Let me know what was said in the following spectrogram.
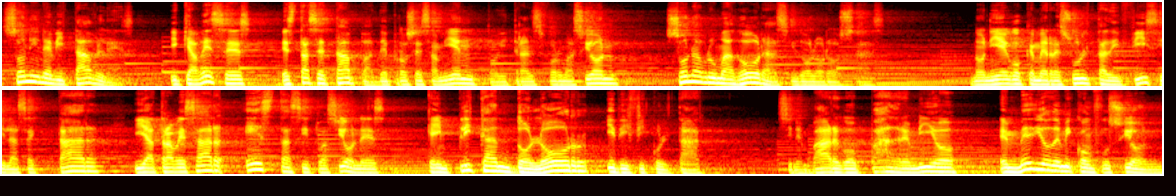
son inevitables y que a veces estas etapas de procesamiento y transformación son abrumadoras y dolorosas. No niego que me resulta difícil aceptar y atravesar estas situaciones que implican dolor y dificultad. Sin embargo, Padre mío, en medio de mi confusión,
